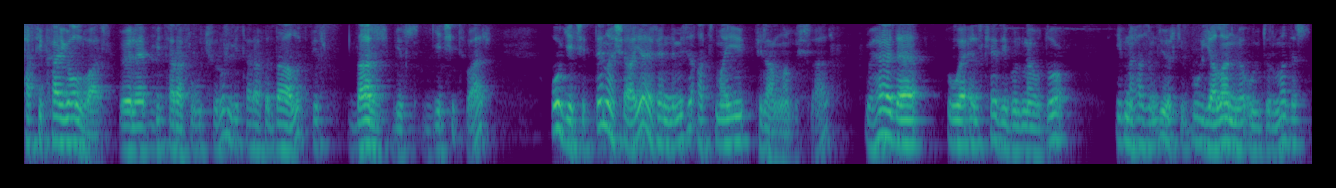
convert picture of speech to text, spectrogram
patika yol var. Böyle bir tarafı uçurum, bir tarafı dağlık bir dar bir geçit var. O geçitten aşağıya Efendimiz'i atmayı planlamışlar. Ve hâdâ huve el kezibul mevdu' İbn Hazm diyor ki bu yalan ve uydurmadır.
